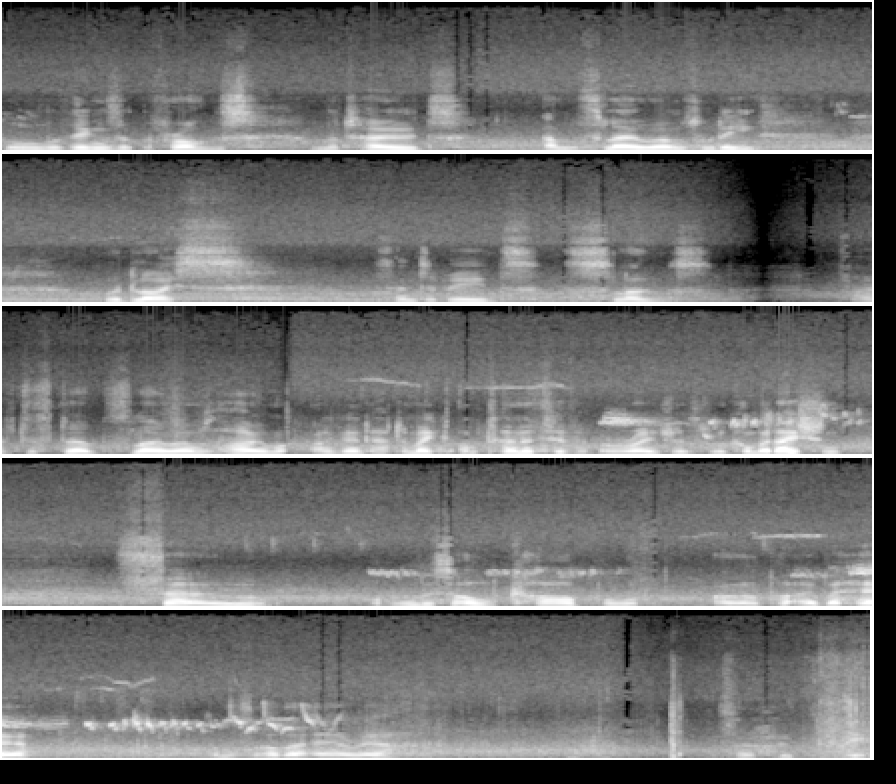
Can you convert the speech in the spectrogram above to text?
for all the things that the frogs and the toads and the slow worms would eat. Woodlice, centipedes, slugs. If I've disturbed the slow worms home, I'm going to have to make alternative arrangements for accommodation. So, all this old cardboard I'm going to put over here this other area. So hopefully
